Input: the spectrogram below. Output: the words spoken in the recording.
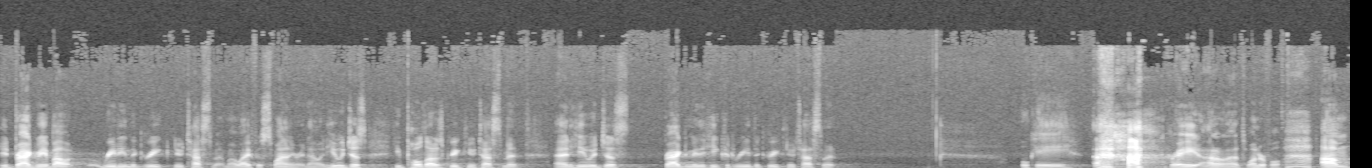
He'd brag to me about reading the Greek New Testament. My wife is smiling right now. And he would just, he pulled out his Greek New Testament and he would just brag to me that he could read the Greek New Testament. Okay, great. I don't know. That's wonderful. Um,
